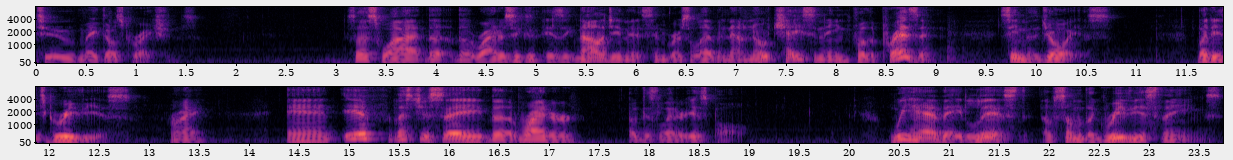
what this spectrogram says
to make those corrections. So that's why the, the writer is acknowledging this in verse 11. Now, no chastening for the present seemeth joyous, but it's grievous right? And if, let's just say, the writer of this letter is Paul, we have a list of some of the grievous things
